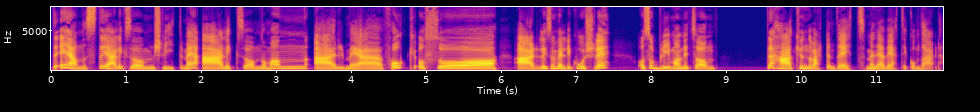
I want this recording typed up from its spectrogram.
Det eneste jeg liksom sliter med, er liksom når man er med folk, og så er det liksom veldig koselig, og så blir man litt sånn Det her kunne vært en date, men jeg vet ikke om det er det.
